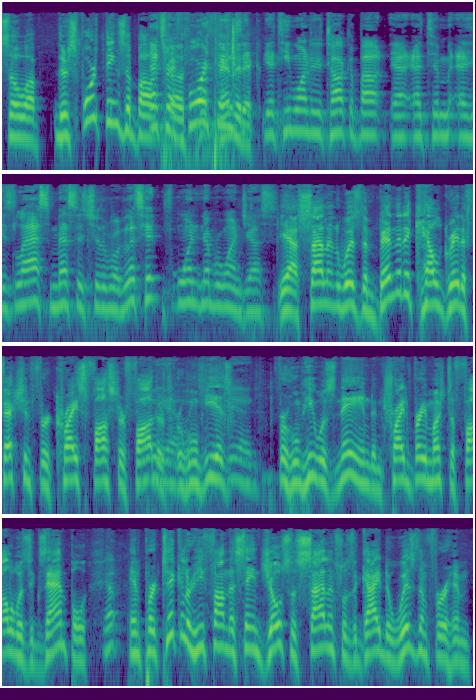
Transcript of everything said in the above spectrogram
So uh, there's four things about That's right. uh, Four things Benedict. that he wanted to talk about uh, at, him, at his last message to the world. Let's hit one number one, Jess. Yeah, silent wisdom. Benedict held great affection for Christ's foster father, Oh, yeah, for whom he is, did. for whom he was named, and tried very much to follow his example. Yep. In particular, he found that Saint Joseph's silence was a guide to wisdom for him.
